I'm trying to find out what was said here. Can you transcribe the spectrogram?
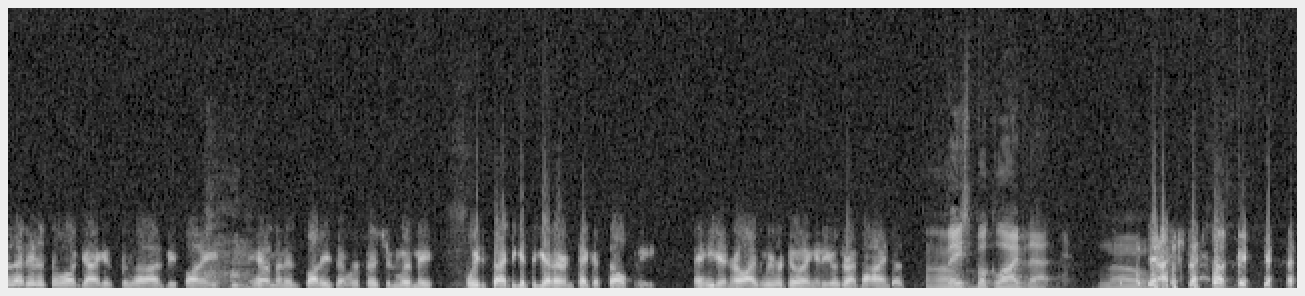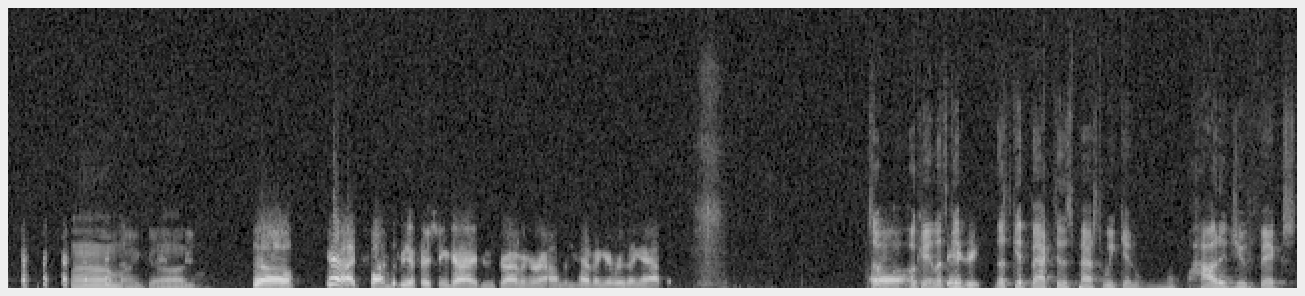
because I did it to one guy, because I thought it'd be funny. Him and his buddies that were fishing with me, we decided to get together and take a selfie, and he didn't realize we were doing it. He was right behind us. Oh, Facebook Live that. No. Yeah. Oh my God. so yeah, it's fun to be a fishing guide and driving around and having everything happen. So Oh, okay, let's easy. get let's get back to this past weekend. How did you fix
